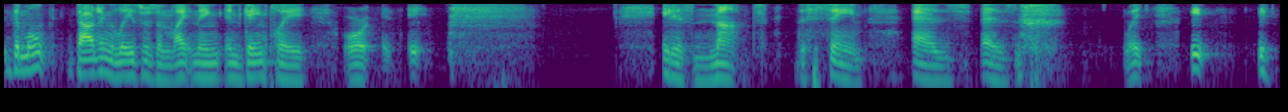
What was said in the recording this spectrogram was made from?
the moment dodging lasers and lightning in gameplay, or it, it, it is not the same as as like it it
